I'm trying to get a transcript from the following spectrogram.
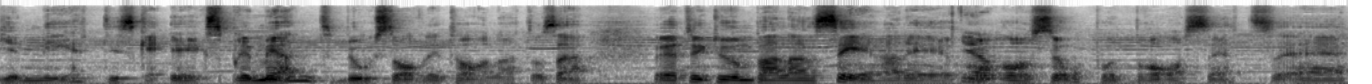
genetiska experiment bokstavligt talat och så här. Och jag tyckte hon balanserade det Ja. och, så på ett bra sätt. Eh,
